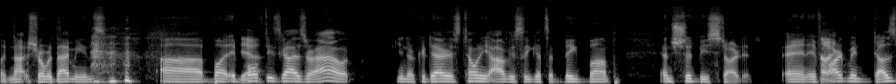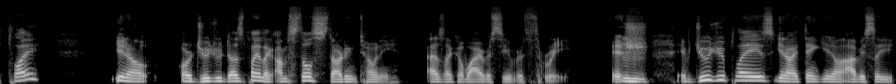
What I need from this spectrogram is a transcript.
like not sure what that means uh but if Yeah. both these guys are out you know kadarius toney obviously gets a big bump and should be started and if Oh, hardman does play you know or juju does play like i'm still starting toney as like a wide receiver three ish. Mhm. If Juju plays, you know, I think, you know, obviously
